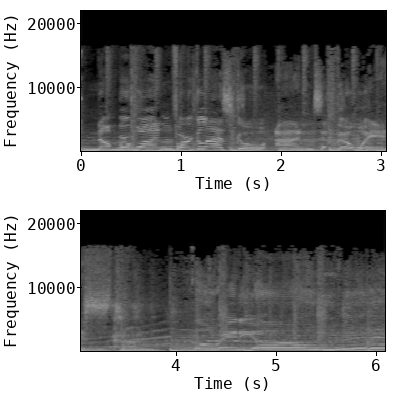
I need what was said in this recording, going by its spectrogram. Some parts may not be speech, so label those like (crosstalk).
Number one for Glasgow and the West. Radio.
